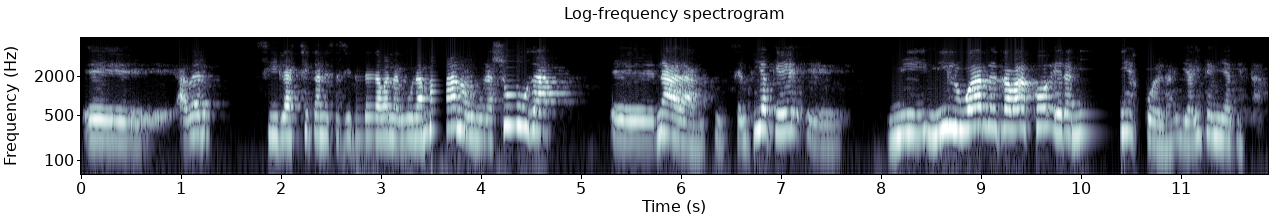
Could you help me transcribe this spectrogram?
eh, a ver si las chicas necesitaban alguna mano, alguna ayuda. Eh, nada, sentía que eh, mi, lugar de trabajo era mi escuela y ahí tenía que estar.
